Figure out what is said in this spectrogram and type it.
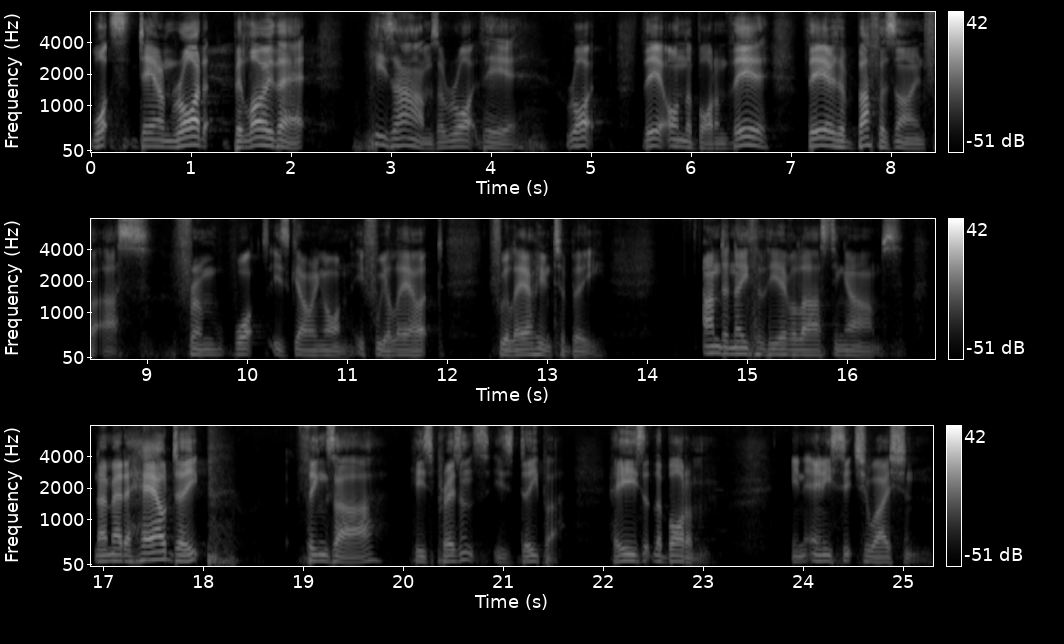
what's down right below that, his arms are right there, right there on the bottom. There, there's a buffer zone for us from what is going on if we allow it, if we allow him to be underneath of the everlasting arms. No matter how deep things are, his presence is deeper. He's at the bottom in any situation.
